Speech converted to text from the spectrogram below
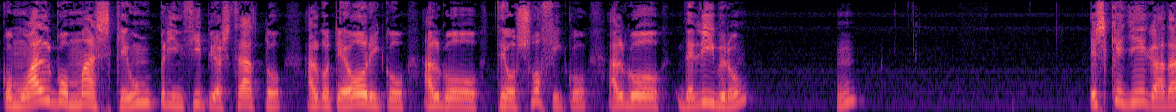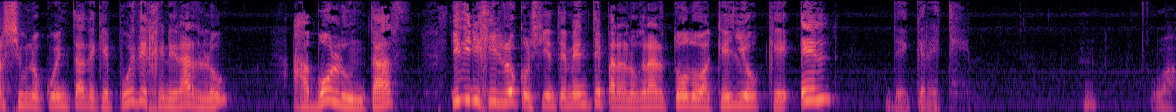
como algo más que un principio abstracto, algo teórico, algo teosófico, algo de libro, es que llega a darse uno cuenta de que puede generarlo a voluntad y dirigirlo conscientemente para lograr todo aquello que Él decrete. Wow.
